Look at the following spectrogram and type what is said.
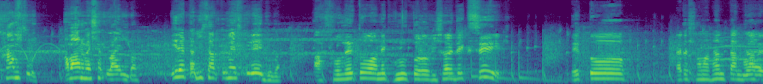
শামসু আমার মেশাত লাইন কর এর একটা বিচার তুমি ফিরে দিবা। আসলে তো অনেক গুরুতর বিষয় দেখছি। এর তো একটা সমাধান টানতে হবে।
